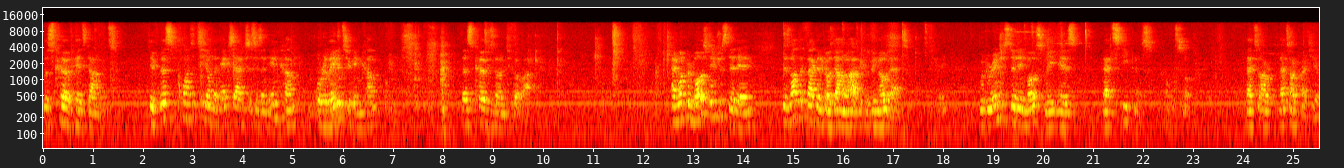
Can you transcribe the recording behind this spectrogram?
this curve heads downwards. If this quantity on the x-axis is an income or related to income, this curve is going to go up. And what we're most interested in is not the fact that it goes down or up, because we know that. Okay? What we're interested in mostly is that steepness of the slope. That's our, that's our criteria.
